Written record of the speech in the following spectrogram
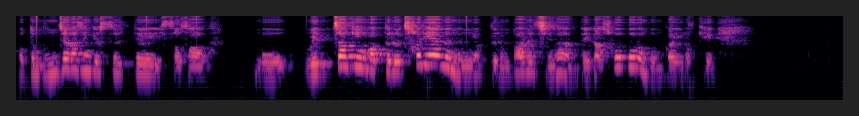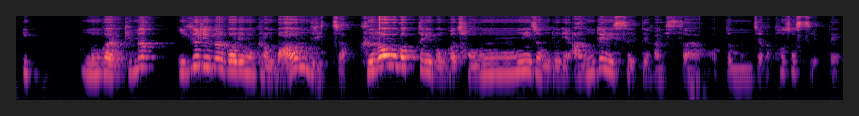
어떤 문제가 생겼을 때 있어서 뭐 외적인 것들을 처리하는 능력들은 빠르지만 내가 속으로 뭔가 이렇게 뭔가 이렇게 막 이글이글거리는 그런 마음들 있죠. 그런 것들이 뭔가 정리정돈이 안 돼 있을 때가 있어요. 어떤 문제가 터졌을 때.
